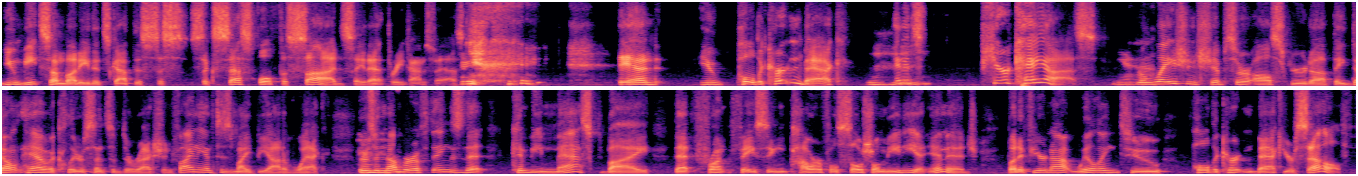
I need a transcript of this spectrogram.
you meet somebody that's got this su- successful facade, say that three times fast, and you pull the curtain back and Mhm. it's pure chaos. Yeah. Relationships are all screwed up. They don't have a clear sense of direction. Finances might be out of whack. There's Mhm. a number of things that can be masked by that front facing, powerful social media image. But if you're not willing to pull the curtain back yourself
